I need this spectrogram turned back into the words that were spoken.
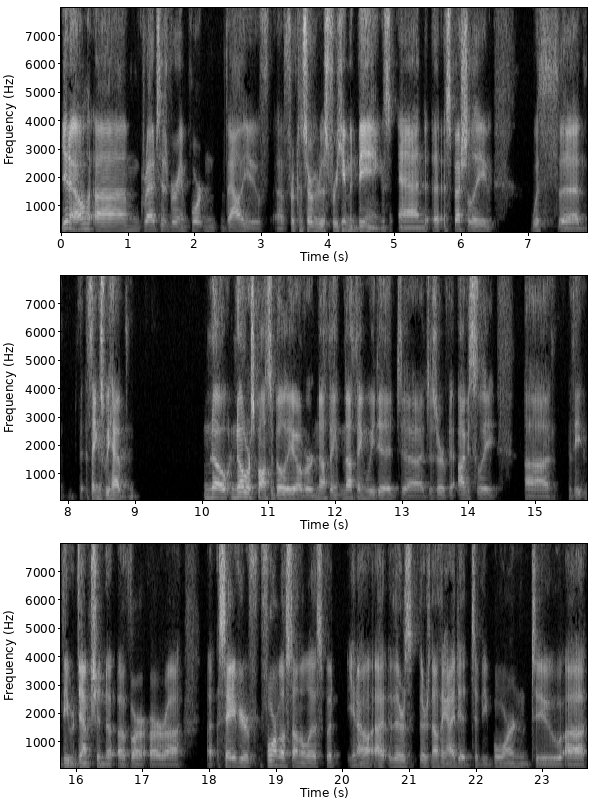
you know, um, gratitude is a very important value uh, for conservatives for human beings, and uh, especially with uh, things we have no no responsibility over. Nothing nothing we did uh, deserved. It obviously uh, the the redemption of our our uh, Savior foremost on the list. But you know, I, there's there's nothing I did to be born to uh,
